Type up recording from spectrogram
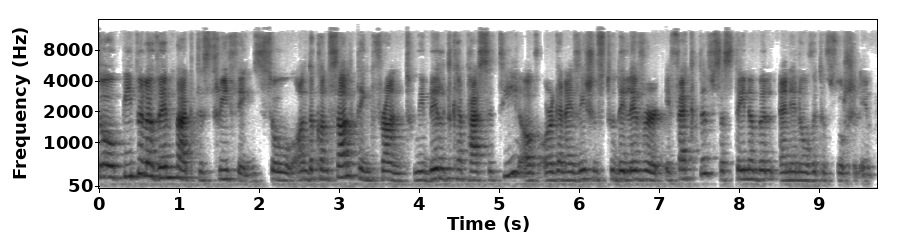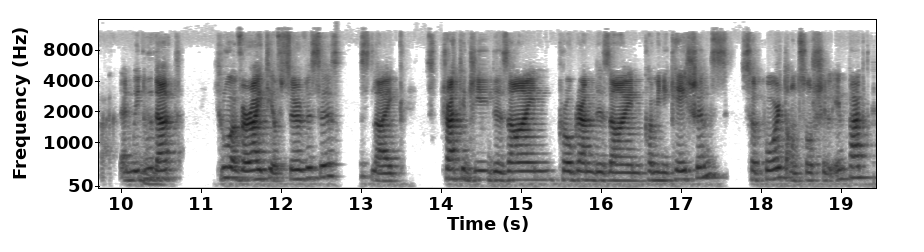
so, people of impact is three things. So, on the consulting front, we build capacity of organizations to deliver effective, sustainable, and innovative social impact. And we do mm. that through a variety of services like strategy design, program design, communications, support on social impact,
